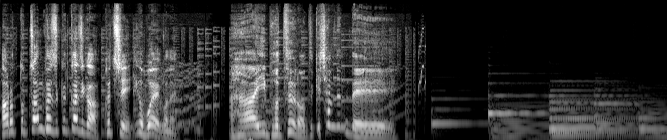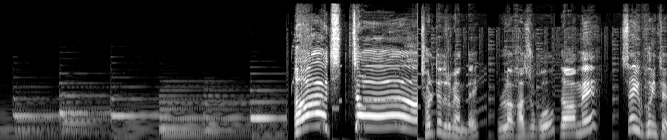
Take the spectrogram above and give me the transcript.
바로 또 점프해서 끝까지 가. 그치? 이거 뭐야 이거는? 아 이 버튼 어떻게 참는데? 아 진짜! 절대 누르면 안 돼. 올라가지고 그 다음에 세이브 포인트.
